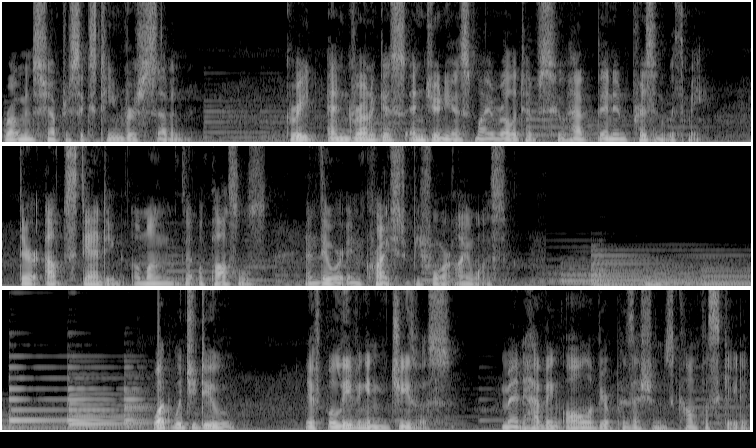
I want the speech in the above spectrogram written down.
Romans chapter 16, verse 7. Greet Andronicus and Junias, my relatives who have been in prison with me. They are outstanding among the apostles, and they were in Christ before I was. What would you do if believing in Jesus meant having all of your possessions confiscated,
